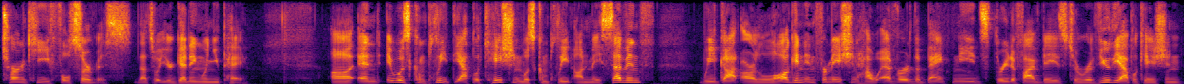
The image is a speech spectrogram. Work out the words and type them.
turnkey full service. That's what you're getting when you pay. Uh, and it was complete. The application was complete on May 7th. We got our login information. However, the bank needs three to five days to review the application.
